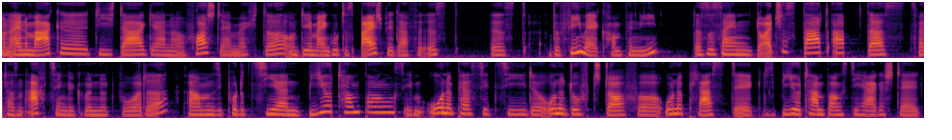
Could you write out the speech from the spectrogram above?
Und eine Marke, die ich da gerne vorstellen möchte und die eben ein gutes Beispiel dafür ist, ist The Female Company. Das ist ein deutsches Start-up, das 2018 gegründet wurde. Ähm, sie produzieren Biotampons, eben ohne Pestizide, ohne Duftstoffe, ohne Plastik. Die Biotampons, die hergestellt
